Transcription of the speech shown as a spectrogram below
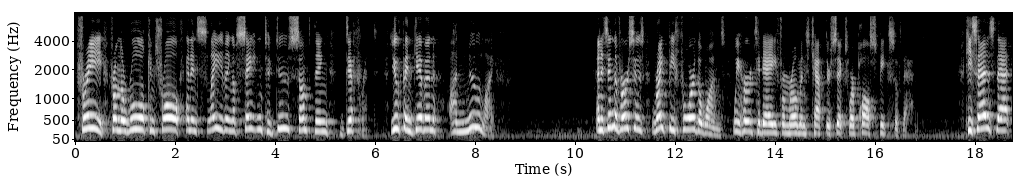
Free from the rule, control, and enslaving of Satan to do something different. You've been given a new life. And it's in the verses right before the ones we heard today from Romans chapter 6 where Paul speaks of that. He says that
